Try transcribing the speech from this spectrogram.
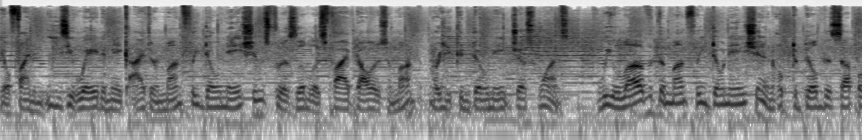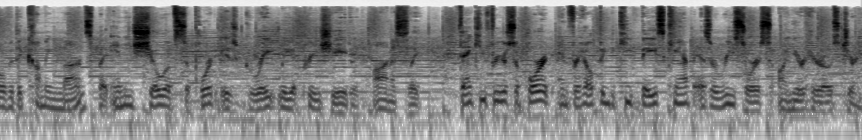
You'll find an easy way to make either monthly donations for as little as $5 a month, or you can donate just once. We love the monthly donation and hope to build this up over the coming months, but any show of support is greatly appreciated, honestly. Thank you for your support and for helping to keep Basecamp as a resource on your hero's journey.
